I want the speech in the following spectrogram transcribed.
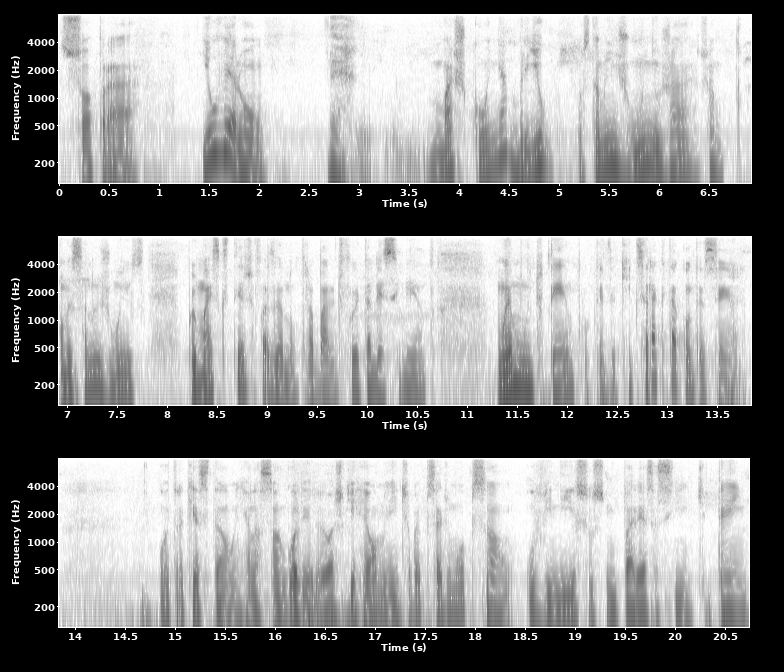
Só pra. E o Verón? É. Machucou em abril. Nós estamos em junho já. Já começando em junho. Por mais que esteja fazendo um trabalho de fortalecimento, não é muito tempo. Quer dizer, o que será que está acontecendo? Outra questão, em relação ao goleiro, eu acho que realmente vai precisar de uma opção. O Vinícius me parece assim que tem,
